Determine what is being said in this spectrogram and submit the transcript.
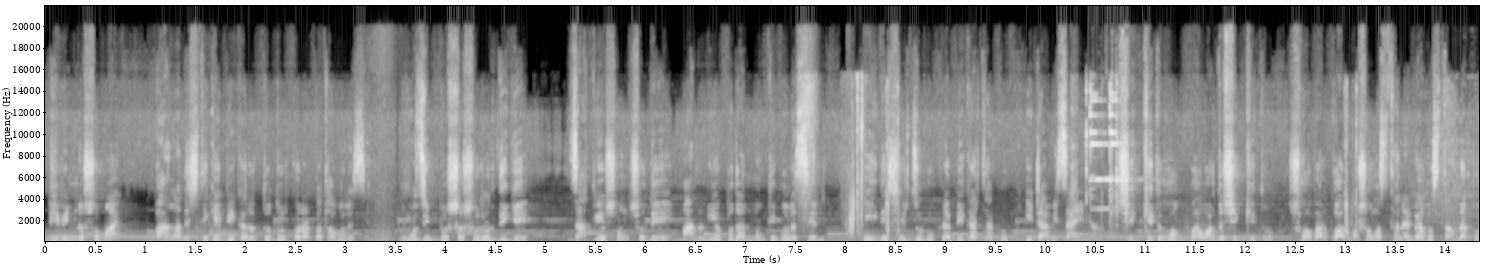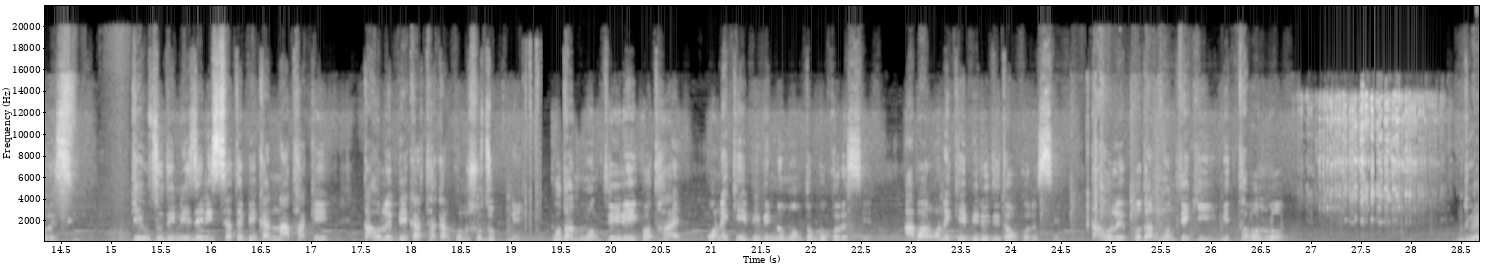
বিভিন্ন সময় বাংলাদেশ থেকে বেকারত্ব দূর করার কথা বলেছেন। মুজিব বর্ষ শুরুর দিকে জাতীয় সংসদে মাননীয় প্রধানমন্ত্রী বলেছেন, এই দেশের যুবকরা বেকার থাকুক, এটা আমি চাই না। শিক্ষিত হোক বা অর্ধশিক্ষিত সবার কর্মসংস্থানের ব্যবস্থা আমরা করেছি। কেউ যদি নিজের ইচ্ছাতে বেকার না থাকে, তাহলে বেকার থাকার কোনো সুযোগ নেই। প্রধানমন্ত্রীর এই কথায় অনেকে বিভিন্ন মন্তব্য করেছে, আবার অনেকে বিরোধিতাও করেছে। তাহলে প্রধানমন্ত্রী কি মিথ্যা বলল? দুই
